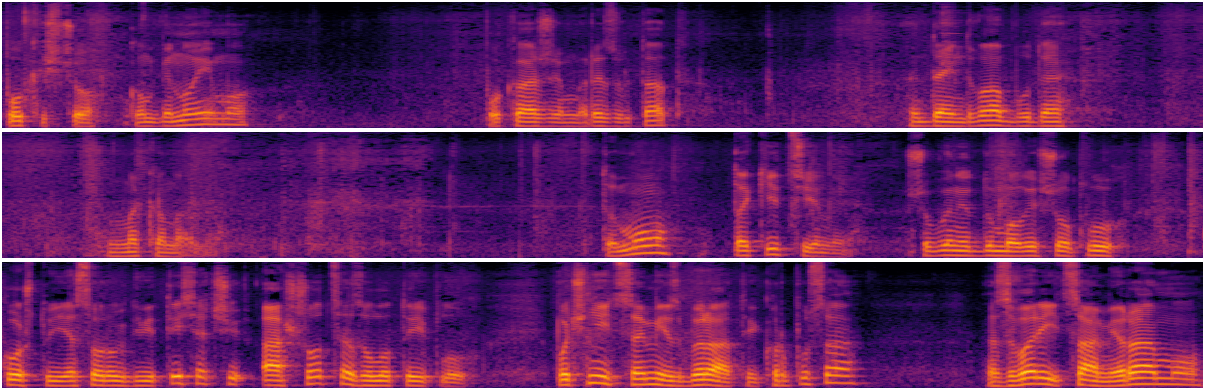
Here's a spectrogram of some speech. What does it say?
Поки що комбінуємо, покажемо результат день-два буде на каналі. Тому такі ціни. Щоб ви не думали, що плуг коштує 42 тисячі. А що це золотий плуг? Почніть самі збирати корпуса, зваріть самі раму,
